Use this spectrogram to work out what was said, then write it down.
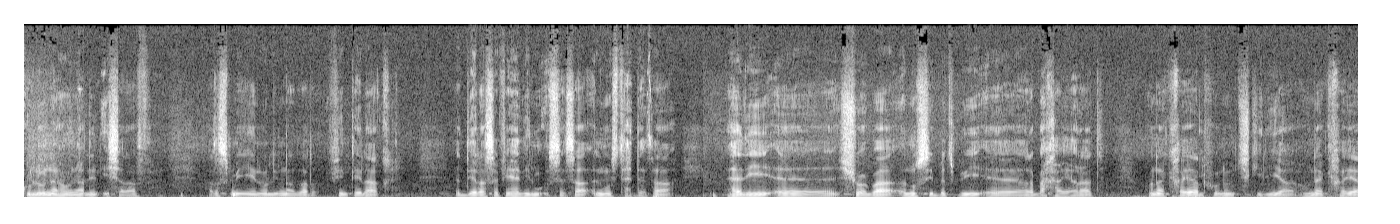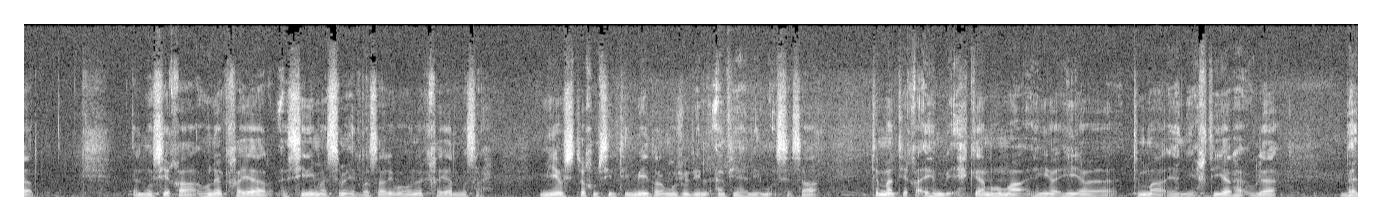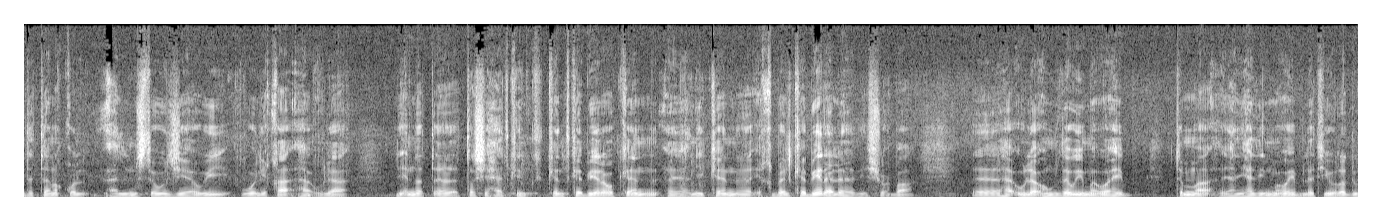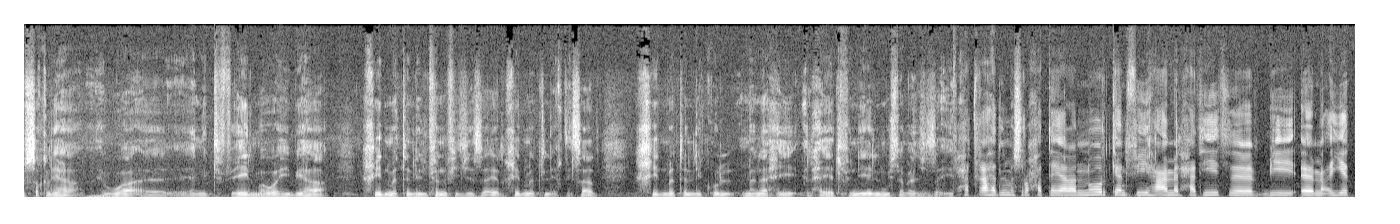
كلنا هنا للإشراف رسميا وللنظر في انطلاق الدراسة في هذه المؤسسة المستحدثة. هذه الشعبة نصبت بأربع خيارات. هناك خيار الفنون التشكيلية هناك خيار الموسيقى هناك خيار السينما السمعي البصري وهناك خيار المسرح. 156 تلميذ موجودين الآن في هذه المؤسسة. تم انتقائهم بإحكام. هما هي هي تم يعني اختيار هؤلاء. بعد التنقل على المستوى الجهوي ولقاء هؤلاء لأن الترشيحات كانت كبيرة وكان يعني كان إقبال كبير على هذه الشعبة. هؤلاء هم ذوي مواهب. تم يعني هذه المواهب التي يراد صقلها ويعني تفعيل مواهبها خدمة للفن في الجزائر خدمة للاقتصاد خدمة لكل مناحي الحياة الفنية للمجتمع الجزائري. حقيقة هذا المشروع حتى يرى النور كان فيه عمل حديث بمعية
